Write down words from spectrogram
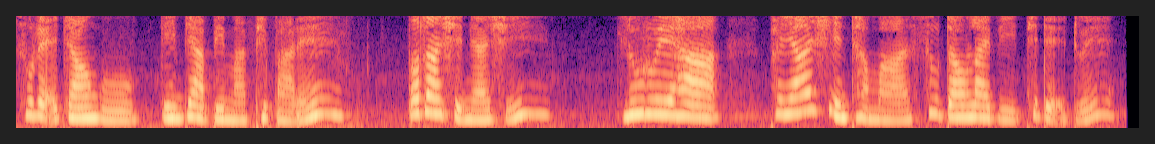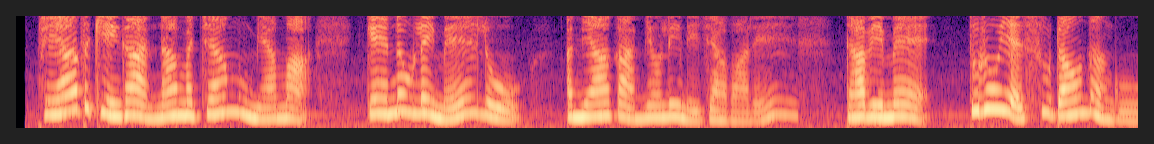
ဆိုတဲ့အကြောင်းကိုတင်ပြပေးမှာဖြစ်ပါတယ်သောတာရှင်များရှင်လူတွေဟာဖျားရှင်ထံမှာဆုတောင်းလိုက်ပြီးဖြစ်တဲ့အတွက်ဖျားသခင်ကနာမကျမ်းမှုများမှကယ်နှုတ်လိုက်မယ်လို့အများကမျှော်လင့်နေကြပါတယ်။ဒါပေမဲ့သူတို့ရဲ့ဆုတောင်းတန်ကို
